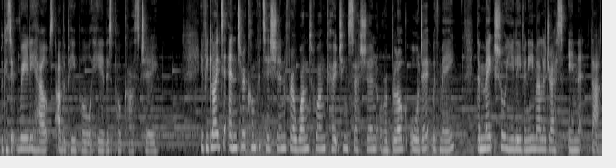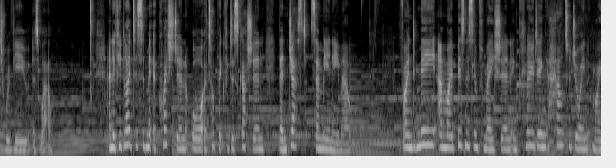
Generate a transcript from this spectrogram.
because it really helps other people hear this podcast too. If you'd like to enter a competition for a one to one coaching session or a blog audit with me, then make sure you leave an email address in that review as well. And if you'd like to submit a question or a topic for discussion, then just send me an email. Find me and my business information, including how to join my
